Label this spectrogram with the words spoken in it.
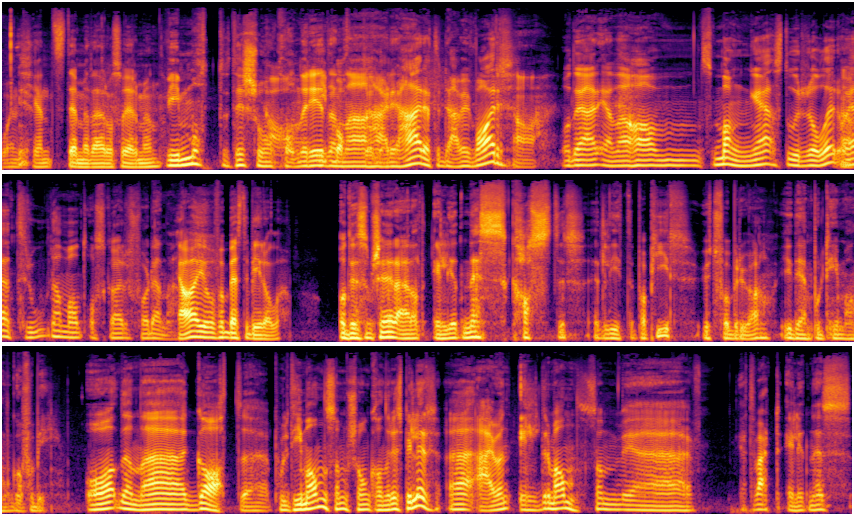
Og en kjent stemme der også, Gjermund. Vi måtte til Sean Connery denne helga her, etter der vi var. Ja. Og det er en av hans mange store roller, og jeg tror han vant Oscar for denne. Ja, jo, for beste birolle. Og det som skjer, er at Elliot Ness kaster et lite papir utfor brua idet en politimann går forbi. Og denne gatepolitimannen som Sean Connery spiller, eh, er jo en eldre mann som vi eh, etter hvert Elliot Ness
